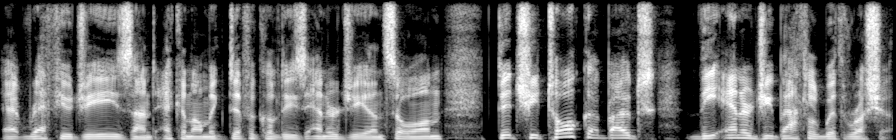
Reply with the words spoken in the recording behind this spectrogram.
uh, refugees and economic difficulties, energy, and so on. Did she talk about the energy battle with Russia?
